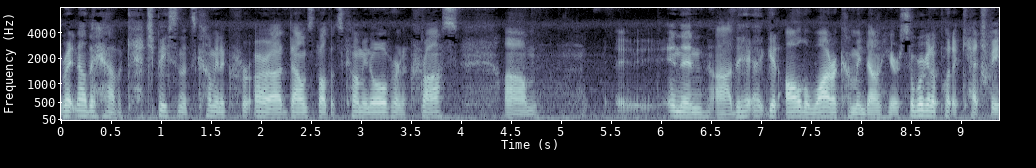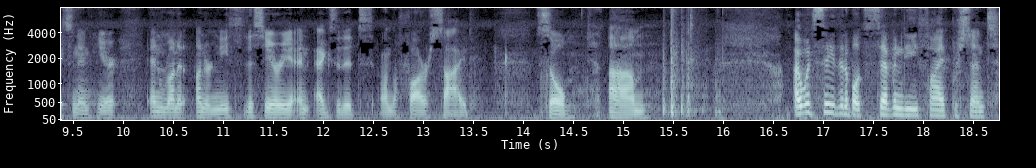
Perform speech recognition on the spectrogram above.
right now they have a catch basin that's coming, or a downspout that's coming over and across. Um, and then uh, they get all the water coming down here. So we're going to put a catch basin in here and run it underneath this area and exit it on the far side. So um, I would say that about 75%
